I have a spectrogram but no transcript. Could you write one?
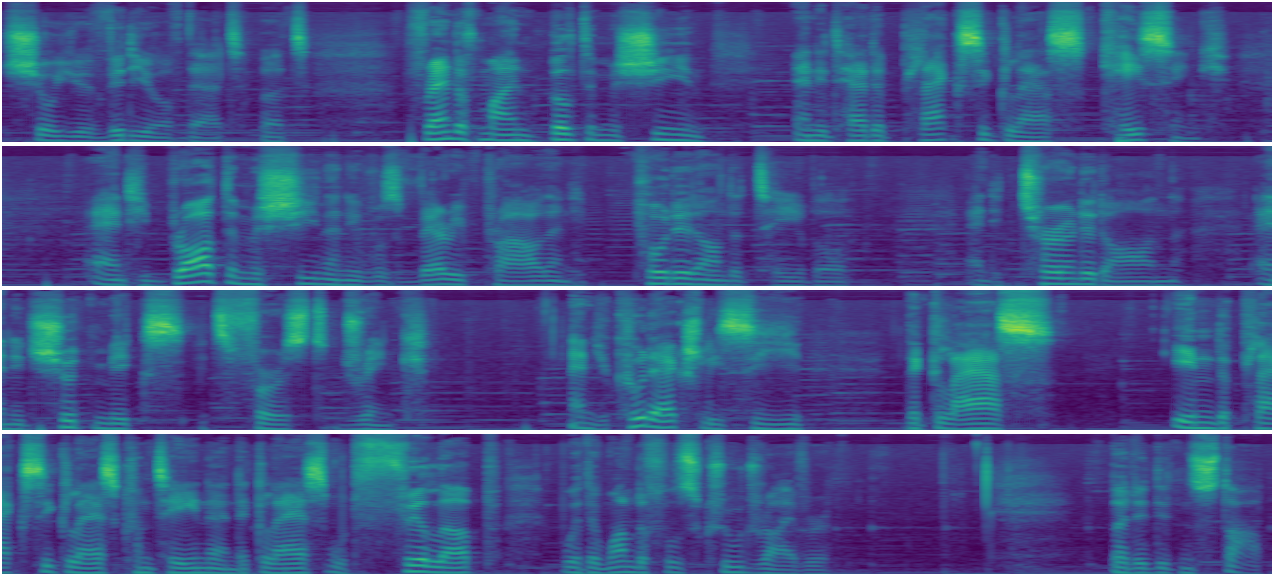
show you a video of that, but friend of mine built a machine and it had a plexiglass casing. And he brought the machine and he was very proud and he put it on the table and he turned it on and it should mix its first drink. And you could actually see the glass in the plexiglass container and the glass would fill up with a wonderful screwdriver. But it didn't stop.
